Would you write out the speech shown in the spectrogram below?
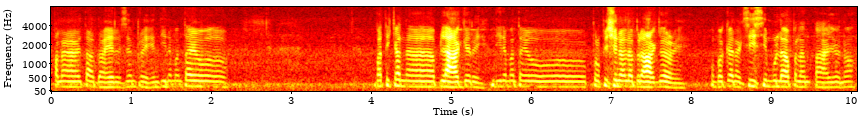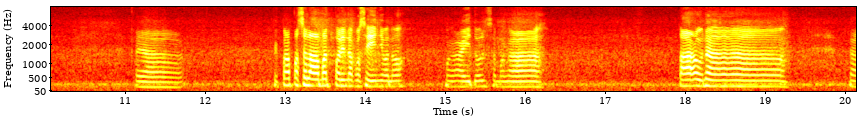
pananalita dahil siyempre hindi naman tayo batikan na vlogger eh. Hindi naman tayo professional na vlogger eh. Kumbaga nagsisimula pa lang tayo, no? Kaya nagpapasalamat pa rin ako sa inyo, no? Mga idol, sa mga tao na na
